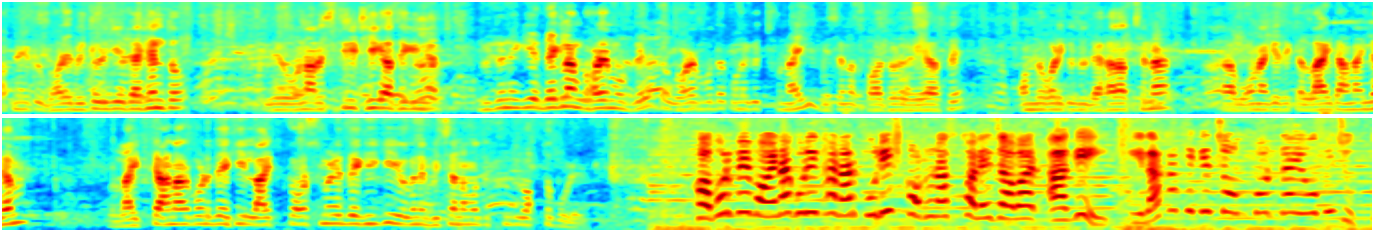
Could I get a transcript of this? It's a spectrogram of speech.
আপনি একটু ঘরের ভিতরে গিয়ে দেখেন তো, যে ওনার স্ত্রী ঠিক আছে কিনা। দুজনে গিয়ে দেখলাম ঘরের মধ্যে, তো ঘরের মধ্যে কোনো কিছু নাই, বিছানা ছড়াছড়ি হয়ে আছে, অন্ধকারে কিছু দেখা যাচ্ছে না। তারপর ওনাকে দেখে লাইট আনাইলাম। লাইটটা আনার পরে দেখি লাইট টর্চ মেরে দেখি কি, ওখানে বিছানার মধ্যে শুধু রক্ত পড়ে আছে। খবর পেয়ে ময়নাগুড়ি থানার পুলিশ ঘটনাস্থলে যাওয়ার আগেই এলাকা থেকে চম্পট দেয় অভিযুক্ত।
